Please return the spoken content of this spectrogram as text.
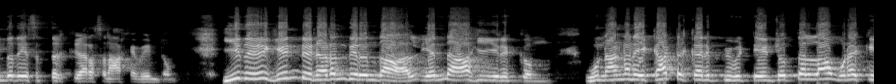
இந்த தேசத்திற்கு அரசனாக வேண்டும். இது இன்று நடந்திருந்தால் என்ன ஆகியிருக்கும்? உன் அண்ணனை காட்டுக்கு அனுப்பிவிட்டேன். சொத்தெல்லாம் உனக்கு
